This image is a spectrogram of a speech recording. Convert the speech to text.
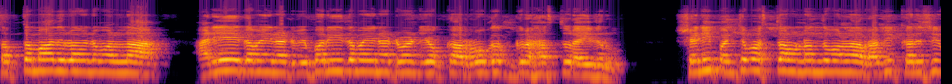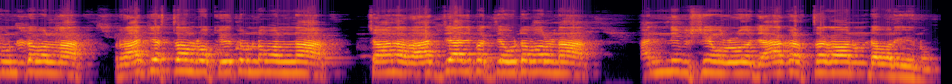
సప్తమాదిలో ఉండడం వలన అనేకమైన విపరీతమైనటువంటి యొక్క రోగగ్రహస్థులైదురు. శని పంచమస్థానం ఉన్నందువలన రవి కలిసి ఉండడం వలన రాజ్యస్థానంలో కేతు ఉండడం వలన చాలా రాజ్యాధిపత్యం అవటం వలన అన్ని విషయంలో జాగ్రత్తగా ఉండవలేను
